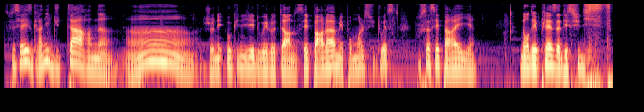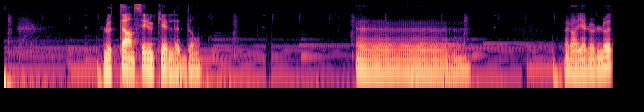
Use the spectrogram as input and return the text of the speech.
Spécialiste granit du Tarn. Ah, je n'ai aucune idée d'où est le Tarn. C'est par là, mais pour moi, le sud-ouest, tout ça, c'est pareil. N'en déplaise à des sudistes. Le Tarn, c'est lequel là-dedans euh, Alors, il y a le Lot.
